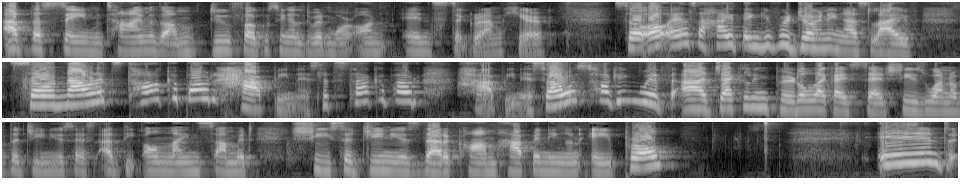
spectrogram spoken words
at the same time. Though I'm do focusing a little bit more on Instagram here. So, oh, Elsa, hi, thank you for joining us live. So, now let's talk about happiness. Let's talk about happiness. So, I was talking with uh, Jacqueline Pirtle, like I said, she's one of the geniuses at the online summit, she's a genius.com happening on April. And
